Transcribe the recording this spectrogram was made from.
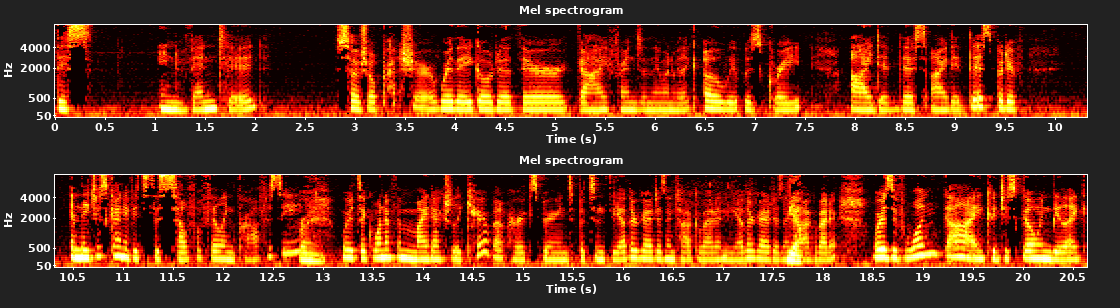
this invented social pressure where they go to their guy friends and they want to be like, "Oh, it was great. I did this. I did this." But if and they just kind of it's this self-fulfilling prophecy Right. where it's like one of them might actually care about her experience but since the other guy doesn't talk about it and the other guy doesn't Yeah. talk about it whereas if one guy could just go and be like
